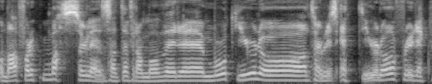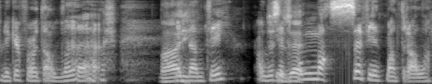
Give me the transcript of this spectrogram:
Og da har folk masse å glede seg til framover eh, mot jul, og antageligvis etter jul òg, for du rekker vel ikke å få ut alle innen den tid. Og du sitter på masse fint materiale.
